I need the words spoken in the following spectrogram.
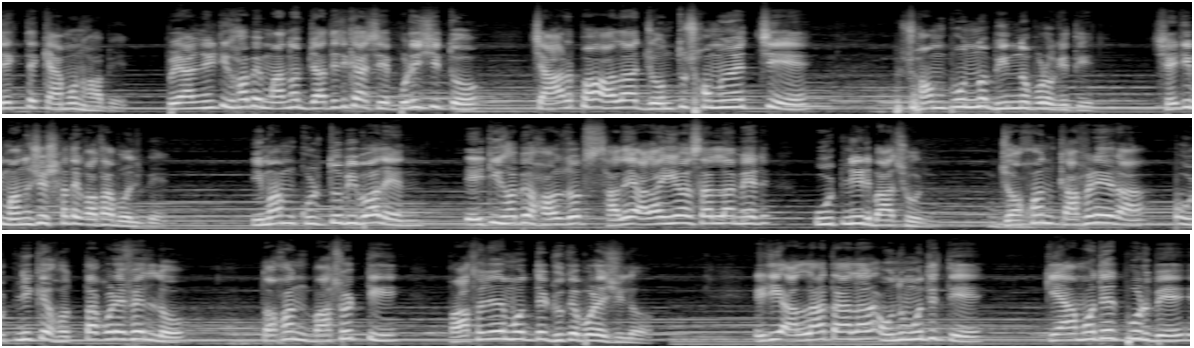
দেখতে কেমন হবে? প্রাণীটি হবে মানব জাতির কাছে পরিচিত, চার পাওয়ালা জন্তু সমূহের চেয়ে সম্পূর্ণ ভিন্ন প্রকৃতির। সেটি মানুষের সাথে কথা বলবে। ইমাম কুর্তুবি বলেন, এটি হবে হজরত সালে আলাইসাল্লামের উটনির বাছুর। যখন কাফেরেরা উটনিকে হত্যা করে ফেলল, তখন বাছরটি পাথরের মধ্যে ঢুকে পড়েছিল। এটি আল্লাহ তাআলার অনুমতিতে কেয়ামতের পূর্বে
